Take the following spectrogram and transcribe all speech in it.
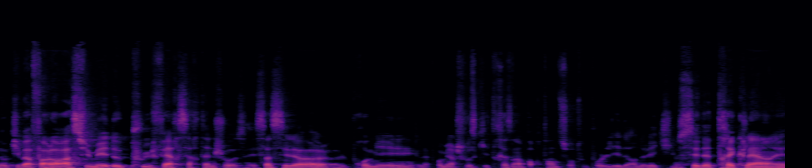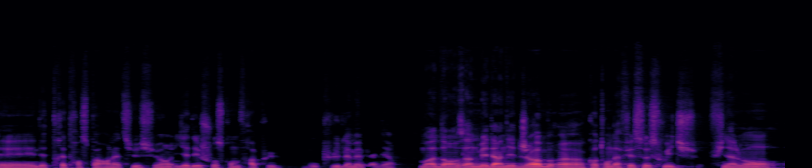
Donc il va falloir assumer de plus faire certaines choses. Et ça c'est le, premier, la première chose qui est très importante, surtout pour le leader de l'équipe. C'est d'être très clair et d'être très transparent là-dessus sur il y a des choses qu'on ne fera plus ou plus de la même manière. Moi, dans un de mes derniers jobs, euh, quand on a fait ce switch, finalement,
